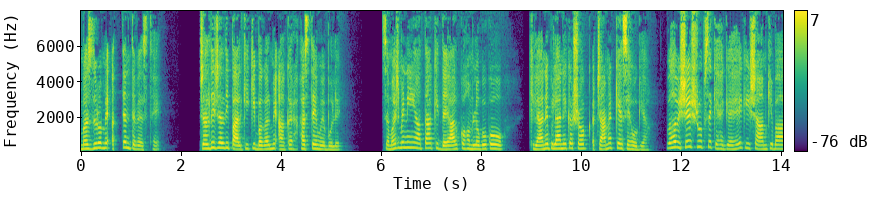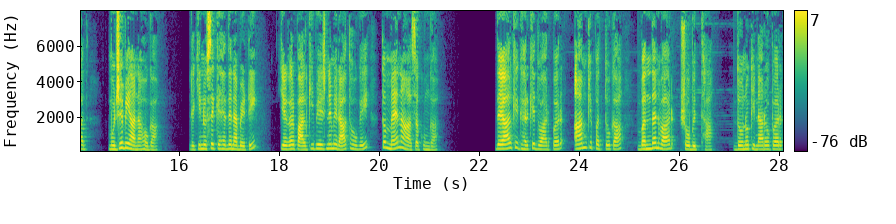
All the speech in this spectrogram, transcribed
मजदूरों में अत्यंत व्यस्त थे। जल्दी जल्दी पालकी की बगल में आकर हँसते हुए बोले, समझ में नहीं आता कि दयाल को हम लोगों को खिलाने पिलाने का शौक अचानक कैसे हो गया? वह विशेष रूप से कह गए है कि शाम के बाद मुझे भी आना होगा, लेकिन उसे कह देना बेटी कि अगर पालकी भेजने में रात हो गई तो मैं ना आ सकूँगा। दयाल के घर के द्वार पर आम के पत्तों का बंधनवार शोभित था। दोनों किनारों पर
